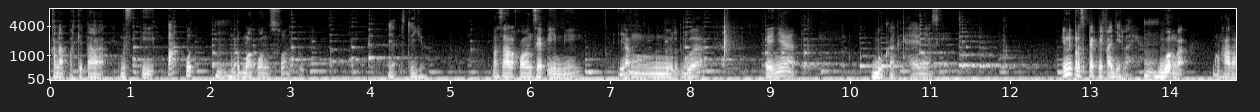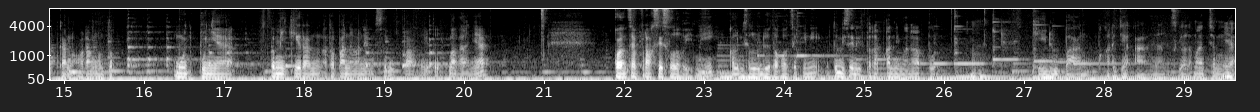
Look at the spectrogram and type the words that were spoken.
Kenapa kita mesti takut untuk melakukan sesuatu? Ya setuju. masalah konsep ini yang menurut gua kayaknya bukan kayaknya sih. Ini perspektif aja lah ya. Gua nggak mengharapkan orang untuk punya pemikiran atau pandangan yang serupa gitu. Makanya konsep fraksi slow ini kalau misalnya lu udah tahu konsep ini itu bisa diterapkan di mana pun. Kehidupan pekerjaan dan segala macam Iya.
